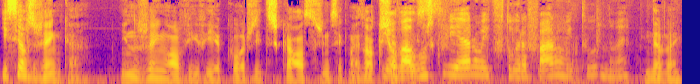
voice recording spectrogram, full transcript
E se eles vêm cá? E nos veem ao vivo e a cores e descalços e não sei o que mais. Oh, que e houve alguns que vieram e fotografaram e tudo, não é? Ainda bem.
